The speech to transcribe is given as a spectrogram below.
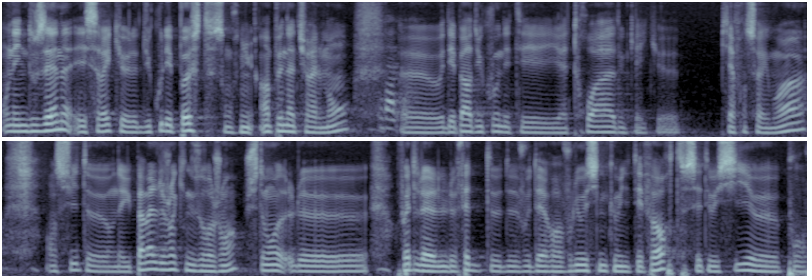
On est une douzaine et c'est vrai que du coup les postes sont venus un peu naturellement. au départ du coup on était à trois, donc avec Pierre-François et moi. Ensuite, euh, on a eu pas mal de gens qui nous ont rejoints. Justement, le, en fait, le, fait d'avoir de, voulu aussi une communauté forte, c'était aussi euh, pour,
